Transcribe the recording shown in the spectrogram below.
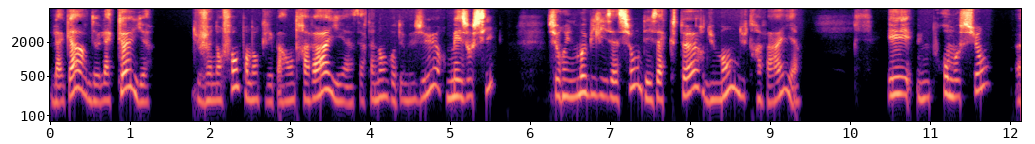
la garde, l'accueil du jeune enfant pendant que les parents travaillent et un certain nombre de mesures, mais aussi sur une mobilisation des acteurs du monde du travail et une promotion euh,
